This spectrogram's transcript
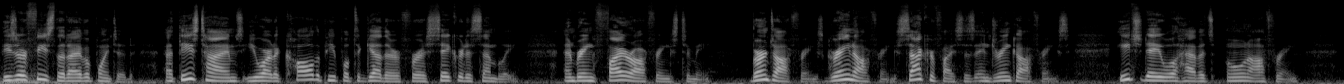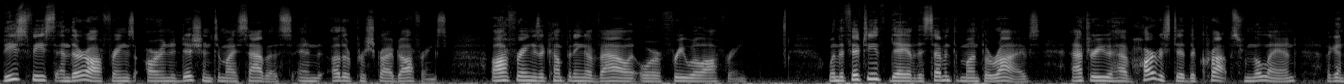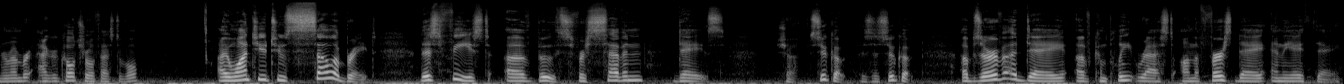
These are feasts that I have appointed. At these times you are to call the people together for a sacred assembly, and bring fire offerings to me, burnt offerings, grain offerings, sacrifices, and drink offerings. Each day will have its own offering. These feasts and their offerings are in addition to my Sabbaths and other prescribed offerings, offerings accompanying a vow or a free will offering. When the fifteenth day of the seventh month arrives, after you have harvested the crops from the land, again, remember agricultural festival, I want you to celebrate this feast of booths for seven days. Sukkot, this is Sukkot. Observe a day of complete rest on the first day and the eighth day.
